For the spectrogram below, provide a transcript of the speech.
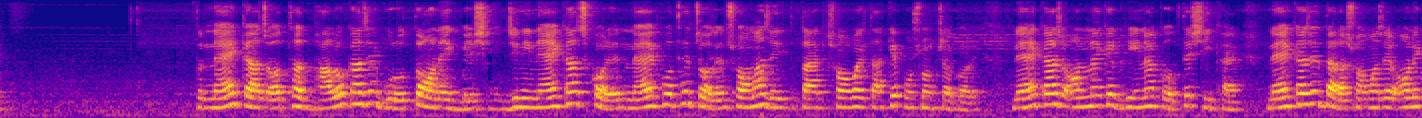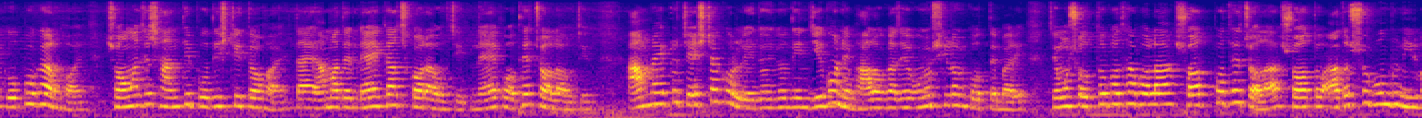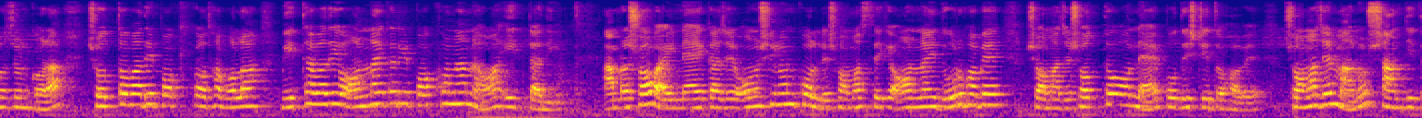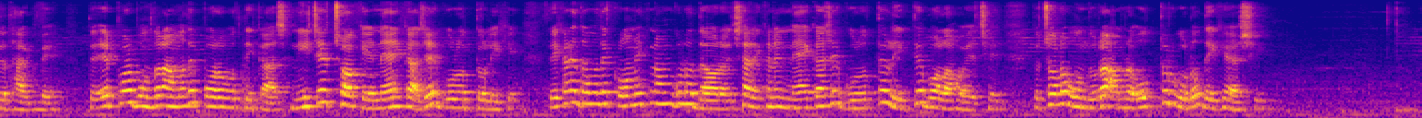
তো ন্যায় কাজ অর্থাৎ ভালো কাজের গুরুত্ব অনেক বেশি। যিনি ন্যায় কাজ করেন, ন্যায় পথে চলেন সমাজেই তা সবাই তাকে প্রশংসা করে। ন্যায় কাজ অন্যায়কে ঘৃণা করতে শিখায়। ন্যায় কাজের দ্বারা সমাজের অনেক উপকার হয়, সমাজে শান্তি প্রতিষ্ঠিত হয়, তাই আমাদের ন্যায় কাজ করা উচিত ন্যায় পথে চলা উচিত। আমরা একটু চেষ্টা করলে দৈনন্দিন জীবনে ভালো কাজের অনুশীলন করতে পারি। যেমন সত্য কথা বলা, সৎ পথে চলা, সৎ ও আদর্শ বন্ধু নির্বাচন করা, সত্যবাদীর পক্ষে কথা বলা, মিথ্যাবাদী ও অন্যায়কারীর পক্ষ না নেওয়া ইত্যাদি। আমরা সবাই ন্যায় কাজের অনুশীলন করলে সমাজ থেকে অন্যায় দূর হবে, সমাজে সত্য ও ন্যায় প্রতিষ্ঠিত হবে, সমাজের মানুষ শান্তিতে থাকবে। তো এরপর বন্ধুরা আমাদের পরবর্তী কাজ, নিচের ছকে ন্যায় কাজের গুরুত্ব লিখে। তো এখানে তোমাদের ক্রমিক নামগুলো দেওয়া রয়েছে, আর এখানে ন্যায় কাজের গুরুত্ব লিখতে বলা হয়েছে। তো চলো বন্ধুরা আমরা উত্তরগুলো দেখে আসি।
